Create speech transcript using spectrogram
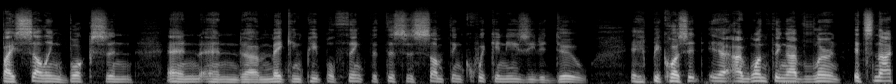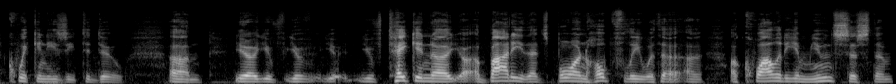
by selling books and and and uh, making people think that this is something quick and easy to do. Because it, uh, one thing I've learned, it's not quick and easy to do. Um, you know you've you've you've taken a, a, body that's born hopefully with a, a, a, quality immune system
